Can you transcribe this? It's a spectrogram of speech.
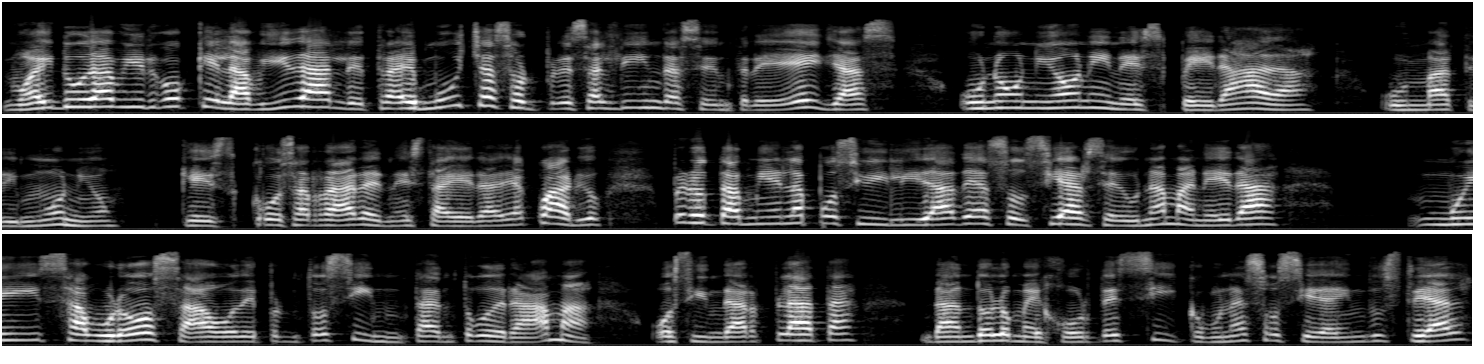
no hay duda Virgo que la vida le trae muchas sorpresas lindas, entre ellas una unión inesperada, un matrimonio, que es cosa rara en esta era de Acuario, pero también la posibilidad de asociarse de una manera muy sabrosa o de pronto sin tanto drama o sin dar plata, dando lo mejor de sí como una sociedad industrial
